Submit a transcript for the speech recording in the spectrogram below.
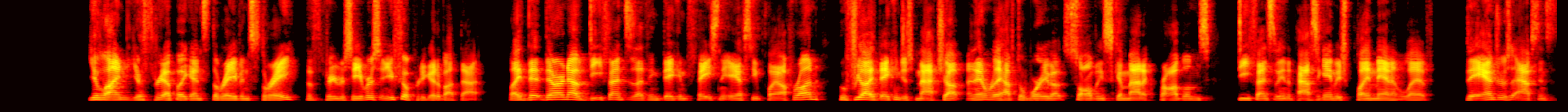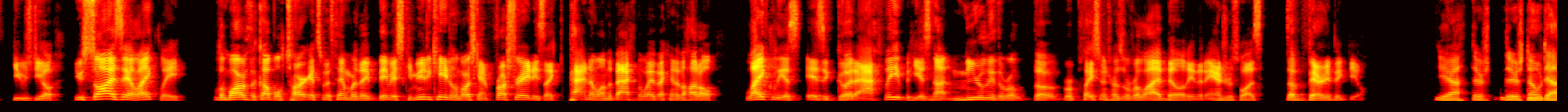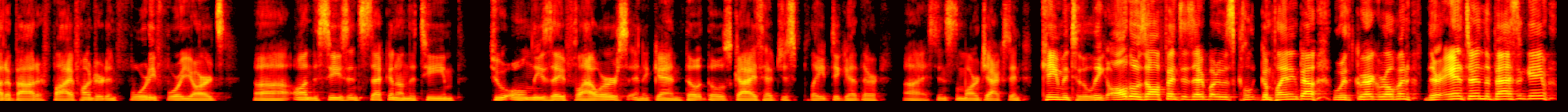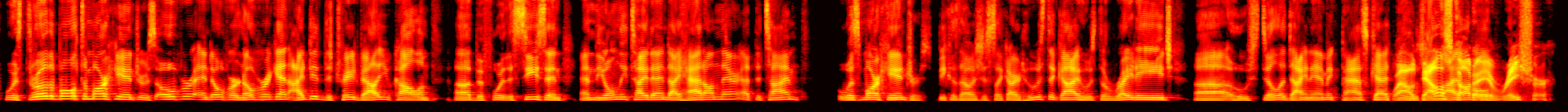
You line your three up against the Ravens three, the three receivers, and you feel pretty good about that. Like th- there are now defenses I think they can face in the AFC playoff run who feel like they can just match up and they don't really have to worry about solving schematic problems defensively in the passing game. They just play man and live. The Andrews absence is a huge deal. You saw Isaiah Likely, Lamar with a couple targets with him where they, they miscommunicated. Lamar's getting frustrated. He's like patting him on the back on the way back into the huddle. Likely is, is a good athlete, but he is not nearly the, re- the replacement in terms of reliability that Andrews was. It's a very big deal. Yeah, there's there's no doubt about it. 544 yards uh, on the season, second on the team to only Zay Flowers. And again, th- those guys have just played together uh, since Lamar Jackson came into the league. All those offenses everybody was cl- complaining about with Greg Roman, their answer in the passing game was throw the ball to Mark Andrews over and over and over again. I did the trade value column uh, before the season, and the only tight end I had on there at the time was Mark Andrews because I was just like, all right, who's the guy who's the right age, uh, who's still a dynamic pass catcher? Wow, Dallas got an erasure.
